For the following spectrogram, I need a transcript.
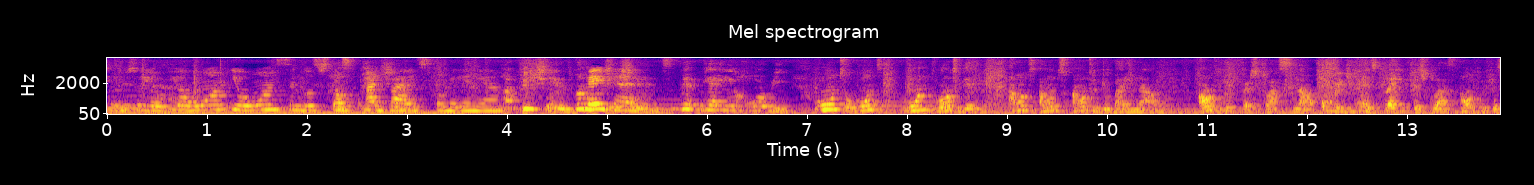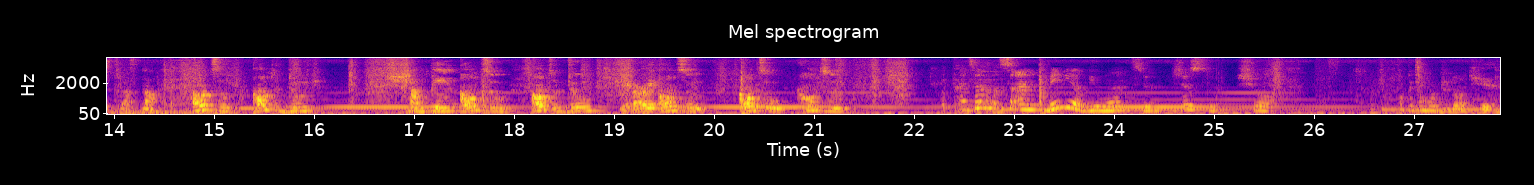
So, so your your one your one single stop advice for millennial. We are patient. We are Patience. patient. We are, we are in a hurry. We want to want want want to get. I want I want I want to Dubai now. I want to do first class now. Oh, Virginia is flying first class. I want to do first class now. I want to I want to do champagne. I want to I want to do Ferrari. I want to I want to I want to. And some so, and many of you want to just to show off. For people who do not care.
